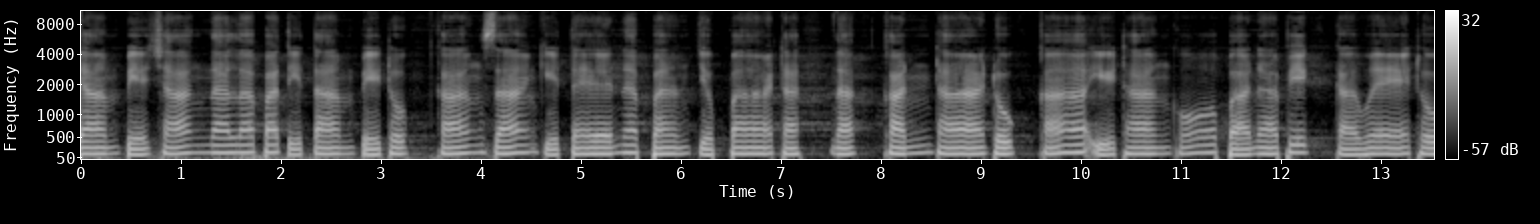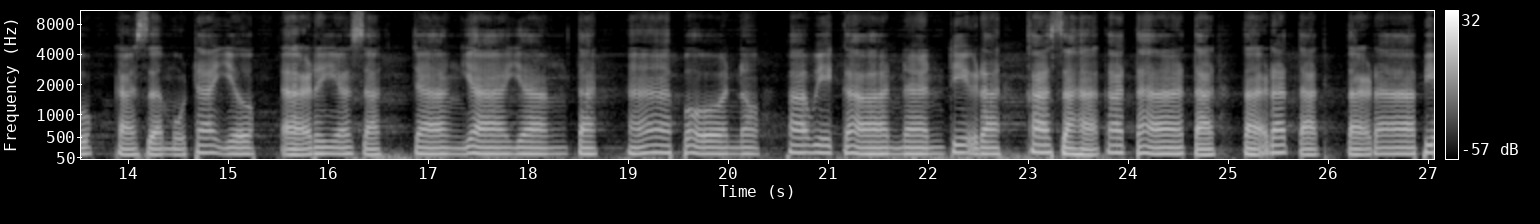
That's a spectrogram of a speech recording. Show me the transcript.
ยามเปีช้างนาลปฏิตามปิทุกขังสังกิเตนะปัญจุปาทานักขันธาทุกขาอิทางโคปนาภิกขเวทุกขสมุทัยโยอริยสัจจังยายังตัดหาโปโนภาวิกานันทิราคาสหคาตาตัดตระตัด ตราพิ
